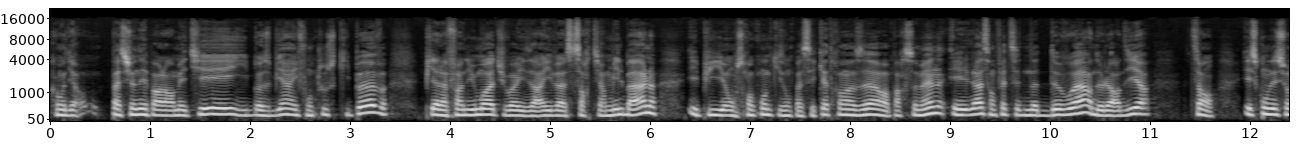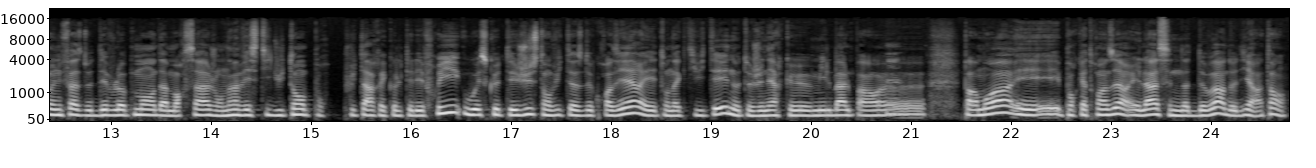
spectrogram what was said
comment dire, passionnés par leur métier, ils bossent bien, ils font tout ce qu'ils peuvent. Puis à la fin du mois, tu vois, ils arrivent à sortir 1000 balles. Et puis on se rend compte qu'ils ont passé 80 heures par semaine. Et là, en fait, c'est notre devoir de leur dire Attends, est-ce qu'on est sur une phase de développement, d'amorçage, on investit du temps pour plus tard récolter les fruits, ou est-ce que tu es juste en vitesse de croisière et ton activité ne te génère que 1000 balles par, euh, par mois et, et, pour 80 heures? Et là, c'est notre devoir de dire, attends,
